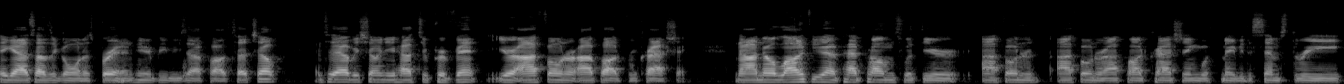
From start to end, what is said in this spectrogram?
Hey guys, how's it going? It's Brandon here, BB's iPod Touch Help, and today I'll be showing you how to prevent your iPhone or iPod from crashing. Now, I know a lot of you have had problems with your iPhone or iPhone or iPod crashing with maybe The Sims 3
